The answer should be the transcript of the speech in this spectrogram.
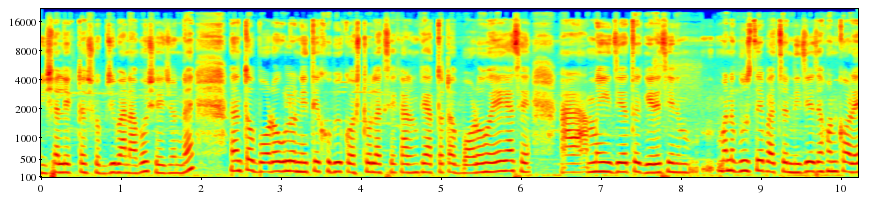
মিশালি একটা সবজি বানাবো সেই জন্যে। তো বড়গুলো নিতে খুবই কষ্ট লাগছে কারণ কি এতটা বড় হয়ে গেছে। আর আমি যেহেতু গেড়েছি মানে বুঝতেই পারছ, নিজে যখন করে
